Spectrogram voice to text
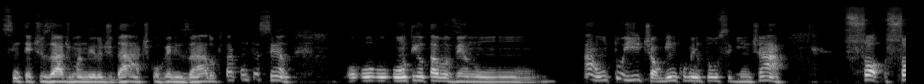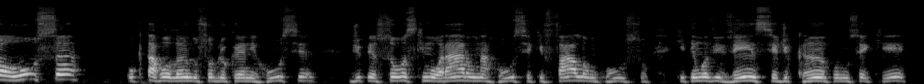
sintetizar de maneira didática, organizada, o que está acontecendo. O, o, ontem eu estava vendo um, ah, um tweet, alguém comentou o seguinte: ah, só, só ouça o que está rolando sobre Ucrânia e Rússia de pessoas que moraram na Rússia, que falam russo, que têm uma vivência de campo, não sei o quê.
